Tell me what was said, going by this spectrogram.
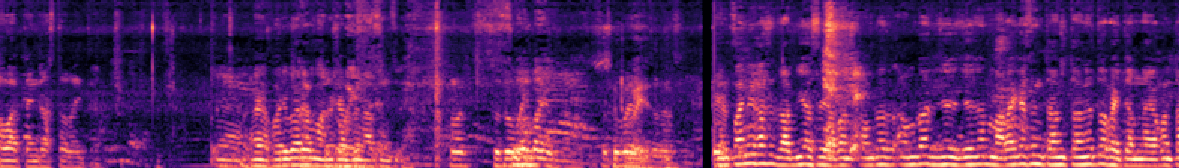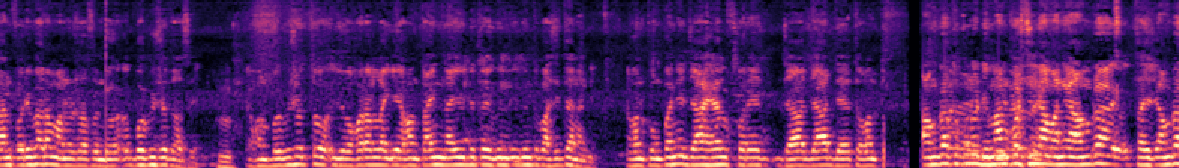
আবার তাই রাস্তা যাইতে। হ্যাঁ পরিবারের মানুষ একজন আছেন। ছোট ভাই। কোম্পানির কাছে দাবি আছে, এখন আমরা আমরা যেজন মারা গেছেন, তান তানে তো পাইতাম না, এখন তান পরিবারের মানুষ আছেন ভবিষ্যৎ আছে। এখন ভবিষ্যৎ তো ইয়ে করার লাগে, এখন টাইম নাই হইলে তো কিন্তু বাঁচিতে নানি এখন কোম্পানি যা হেল্প করে, যা যা দেয়, তখন আমরা তো কোনো ডিমান্ড করছি না মানে আমরা আমরা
